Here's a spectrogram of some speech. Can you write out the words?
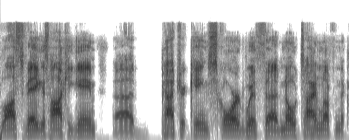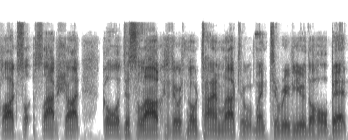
Las Vegas hockey game. Uh, Patrick Kane scored with uh, no time left in the clock. Slap shot goal disallowed because there was no time left. It went to review the whole bit,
